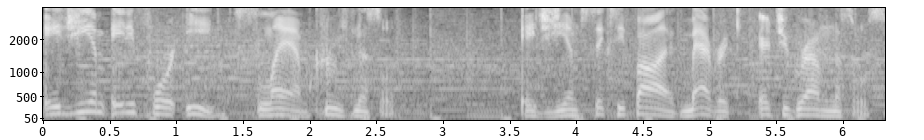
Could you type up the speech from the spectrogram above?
AGM-84E SLAM cruise missile, AGM-65 Maverick air-to-ground missiles,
